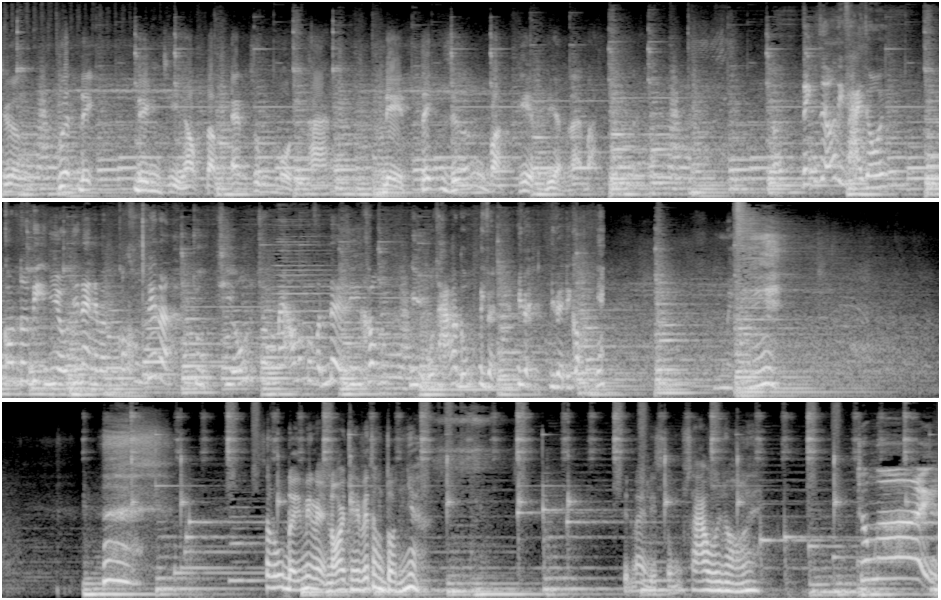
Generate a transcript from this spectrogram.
trường quyết định đình chỉ học tập em Trung một tháng Để tĩnh dưỡng và kiểm điểm lại bản thân. Tĩnh dưỡng thì phải rồi. Con tôi bị nhiều thế này này mà con không biết là chụp chiếu trong não nó có vấn đề gì không? Nghỉ một tháng là đúng. Đi về, đi về, đi về đi con nhé. Sao lúc đấy mình lại nói thế với thằng Tuấn nhỉ? Thế này để sống sao với nó ấy? Trung ơi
